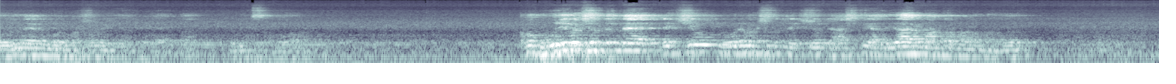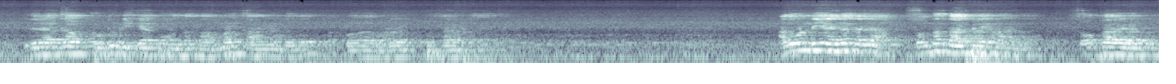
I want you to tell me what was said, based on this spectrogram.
ഒരു നേരം പോലും ഭക്ഷണം കഴിക്കാൻ കഴിയാത്ത ഒരു സമൂഹമാണ്. അപ്പൊ ഭൂരിപക്ഷത്തിന്റെ ലക്ഷ്യവും ഭൂരിപക്ഷത്തിന്റെ ലക്ഷ്യവും രാഷ്ട്രീയ അധികാരം മാത്രമാണെന്നുള്ളത് ഇതിനൊക്കെ കൂട്ടുപിടിക്കാൻ പോകുന്ന നമ്മൾ കാണേണ്ടത് വളരെ പ്രധാനപ്പെട്ട അതുകൊണ്ട് ഈ രംഗത്തല്ല സ്വന്തം താല്പര്യങ്ങളാണ് സ്വാഭാവികമായിട്ടും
